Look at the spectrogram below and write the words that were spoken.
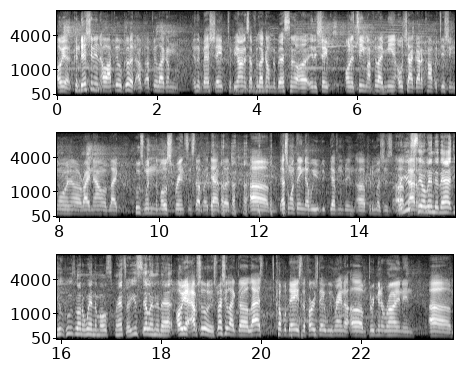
Oh yeah, conditioning. Oh, I feel good. I, I feel like I'm in the best shape. To be honest, I feel like I'm the best uh, in the shape on the team. I feel like me and Ochai got a competition going uh, right now of like who's winning the most sprints and stuff like that. But um, that's one thing that we've definitely been uh, pretty much just. Uh, Are you battling still into that? You, who's going to win the most sprints? Are you still into that? Oh yeah, absolutely. Especially like the last couple days. The first day we ran a um, three-minute run, and um,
